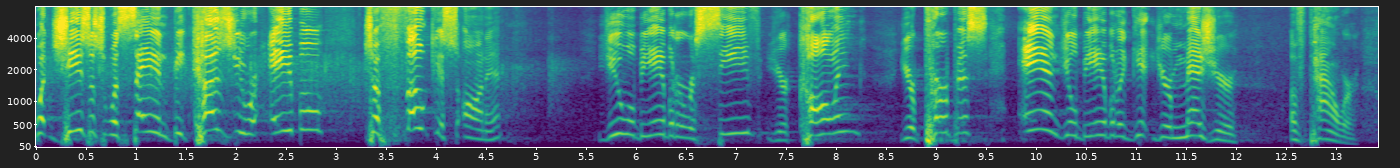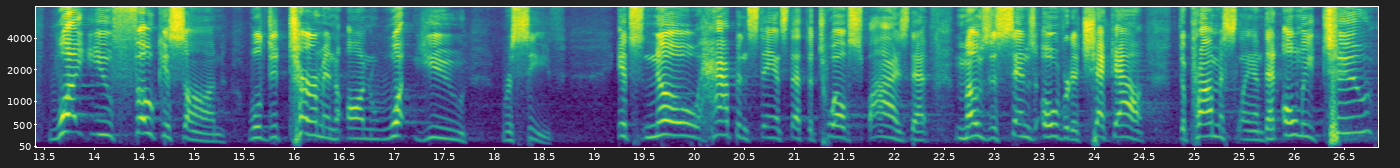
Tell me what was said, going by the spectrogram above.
What Jesus was saying, because you were able to focus on it, you will be able to receive your calling, your purpose, and you'll be able to get your measure of power. What you focus on will determine on what you receive. It's no happenstance that the 12 spies that Moses sends over to check out the promised land, that only two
